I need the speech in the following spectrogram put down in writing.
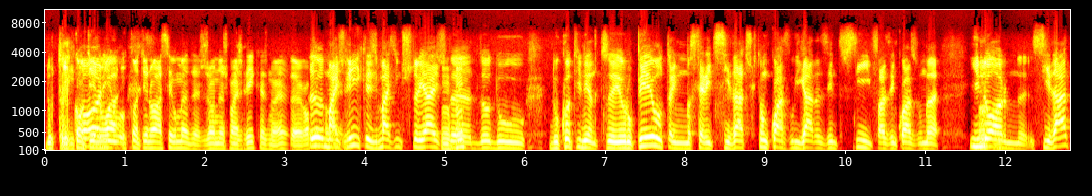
do território. E continua, e continua, a ser uma das zonas mais ricas, não é? Europa, uh, mais ricas e mais industriais uhum. da, do, do, do, continente europeu, tem uma série de cidades que estão quase ligadas entre si e fazem quase uma enorme uhum. cidade.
